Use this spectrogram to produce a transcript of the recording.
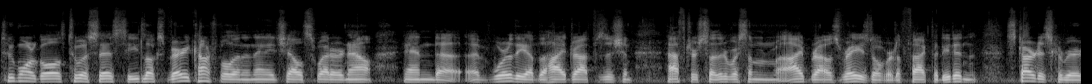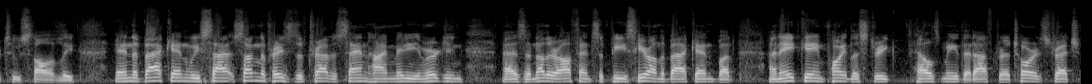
Two more goals, two assists. He looks very comfortable in an NHL sweater now and uh, worthy of the high draft position. After so, there were some eyebrows raised over the fact that he didn't start his career too solidly. In the back end, we sung the praises of Travis Sanheim, maybe emerging as another offensive piece here on the back end, but an eight-game pointless streak tells me that after a torrid stretch,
